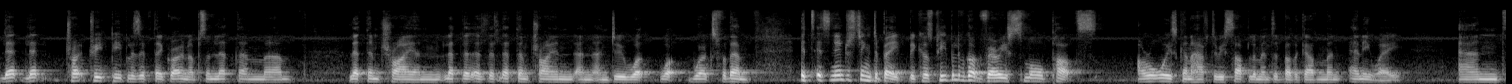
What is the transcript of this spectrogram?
let, let try, treat people as if they're grown-ups and let them um, let them try and let, let, let, them try and, and, and do what, what works for them. It, it's an interesting debate because people who've got very small pots are always going to have to be supplemented by the government anyway. And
